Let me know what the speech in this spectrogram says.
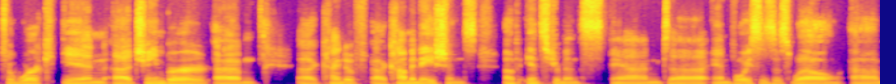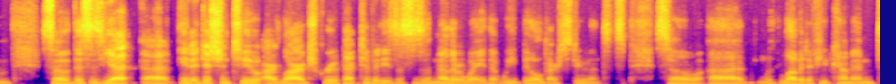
to work in uh, chamber um, uh, kind of uh, combinations of instruments and and voices as well. Um, so this is yet, in addition to our large group activities, this is another way that we build our students. So would love it if you'd come and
